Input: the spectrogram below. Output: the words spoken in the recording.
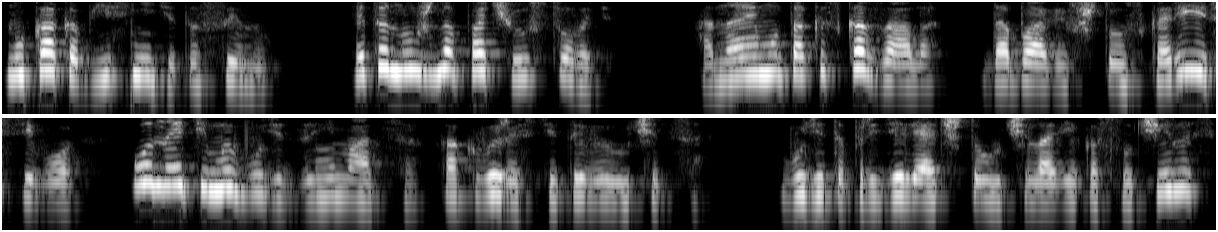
Ну как объяснить это сыну? Это нужно почувствовать. Она ему так и сказала, добавив, что, скорее всего, он этим и будет заниматься, как вырастет и выучится. Будет определять, что у человека случилось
